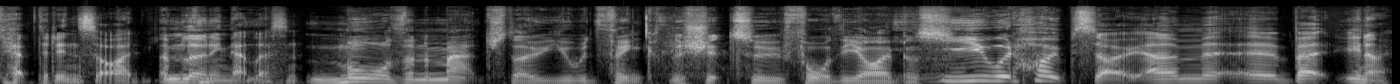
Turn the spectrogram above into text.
kept it inside. I'm learning that lesson. More than a match, though, you would think the Shih Tzu for the ibis. You would hope so, um, uh, but you know,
